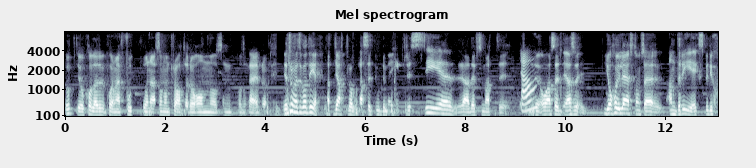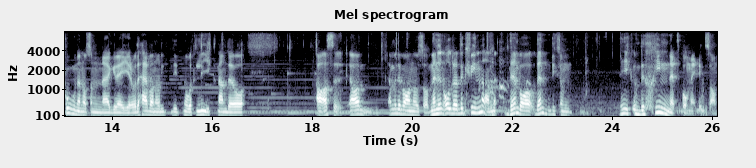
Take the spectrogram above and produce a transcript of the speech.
upp det och kollade på de här fotona som de pratade om och, sån, och sånt där. Jag tror att det var det, att Jatlovpasset gjorde mig intresserad eftersom att... Ja. Och alltså, alltså, jag har ju läst om så här André-expeditionen och sådana grejer och det här var något, något liknande och... Ja, alltså, ja, ja, men det var nog så. Men den åldrade kvinnan, den var, den liksom... Den gick under skinnet på mig liksom.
